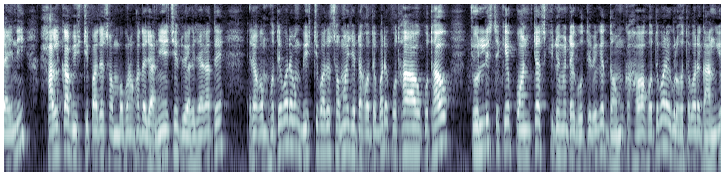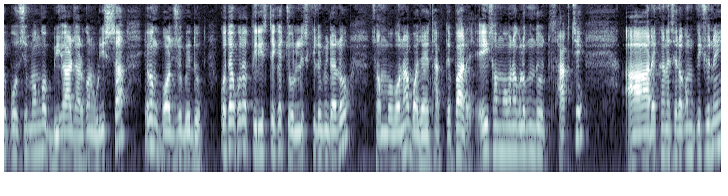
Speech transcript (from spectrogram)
দেয়নি। হালকা বৃষ্টিপাতের সম্ভাবনার কথা জানিয়েছে দু এক জায়গাতে এরকম হতে পারে এবং বৃষ্টিপাতের সময় যেটা হতে পারে, কোথাও কোথাও চল্লিশ থেকে পঞ্চাশ কিলোমিটার গতিবেগে দমকা হাওয়া হতে পারে। এগুলো হতে পারে গাঙ্গীয় পশ্চিমবঙ্গ, বিহার, ঝাড়খণ্ড, উড়িষ্যা এবং বজ্রবিদ্যুৎ। কোথাও কোথাও তিরিশ থেকে চল্লিশ কিলোমিটারও সম্ভাবনা বজায় থাকতে পারে। এই সম্ভাবনাগুলো কিন্তু থাকছে। আর এখানে সেরকম কিছু নেই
